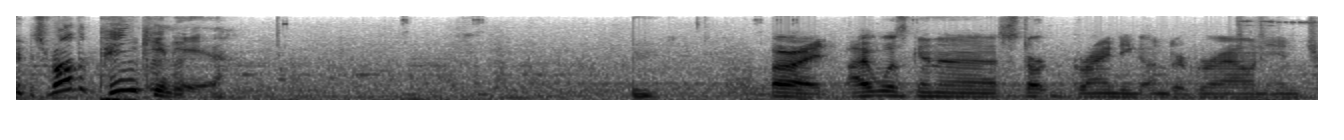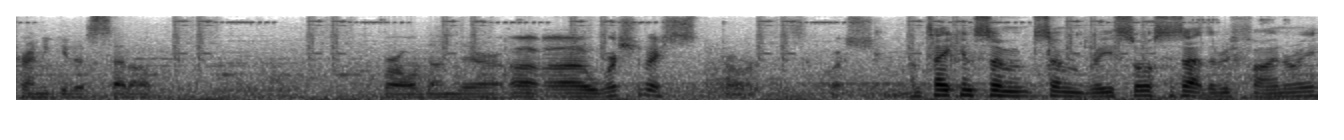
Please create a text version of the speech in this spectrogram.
it's rather pink in here. all right, I was gonna start grinding underground and trying to get us set up. We're all done there. Uh, uh where should I start? Is the question. I'm taking some some resources out of the refinery.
